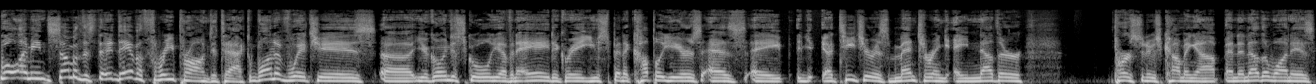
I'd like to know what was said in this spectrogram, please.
Well, I mean, some of this, they, they have a three pronged attack. One of which is uh, you're going to school, you have an AA degree, you spend a couple years as a, a teacher is mentoring another person who's coming up. And another one is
